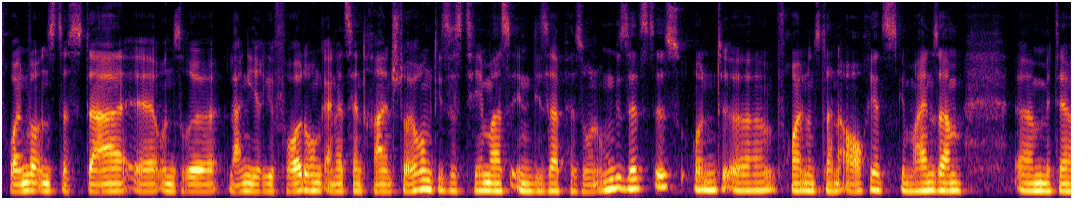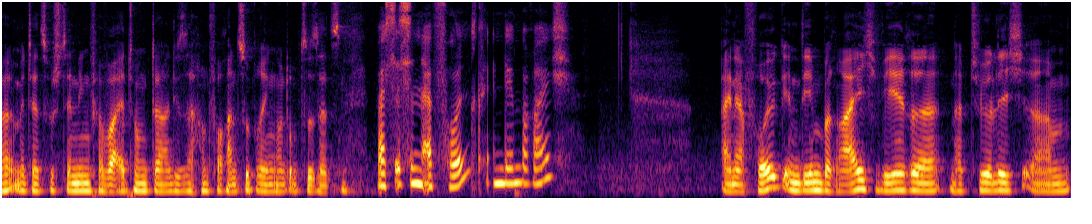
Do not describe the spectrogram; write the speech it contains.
freuen wir uns, dass da äh, unsere langjährige Forderung einer zentralen Steuerung dieses Themas in dieser Person umgesetzt ist und äh, freuen uns dann auch jetzt gemeinsam äh, mit, der, mit der zuständigen Verwaltung da die Sachen voranzubringen und umzusetzen. Was ist ein Erfolg in dem Bereich? Ein Erfolg in dem Bereich wäre natürlich ähm,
